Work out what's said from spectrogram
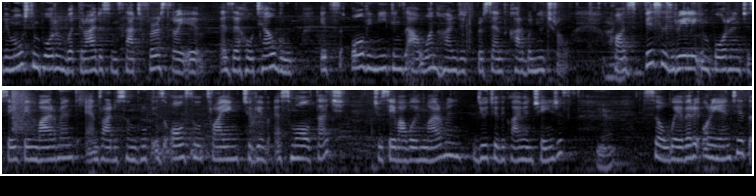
the most important what Radisson start first uh, as a hotel group, it's all the meetings are 100% carbon neutral because this is really important to save the environment and Radisson Group is also trying to give a small touch to save our environment due to the climate changes. Yeah. So we're very oriented,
